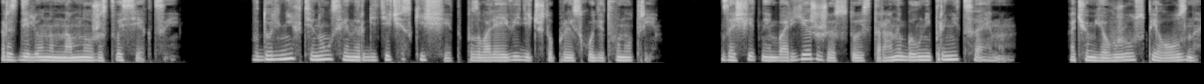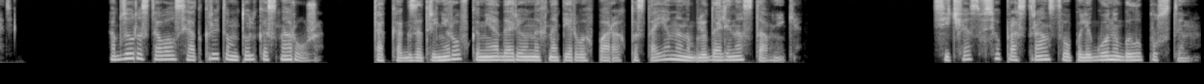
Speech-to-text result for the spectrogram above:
разделенным на множество секций. Вдоль них тянулся энергетический щит, позволяя видеть, что происходит внутри. Защитный барьер же с той стороны был непроницаемым, о чем я уже успела узнать. Обзор оставался открытым только снаружи, так как за тренировками одаренных на первых парах постоянно наблюдали наставники. Сейчас все пространство полигона было пустым,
